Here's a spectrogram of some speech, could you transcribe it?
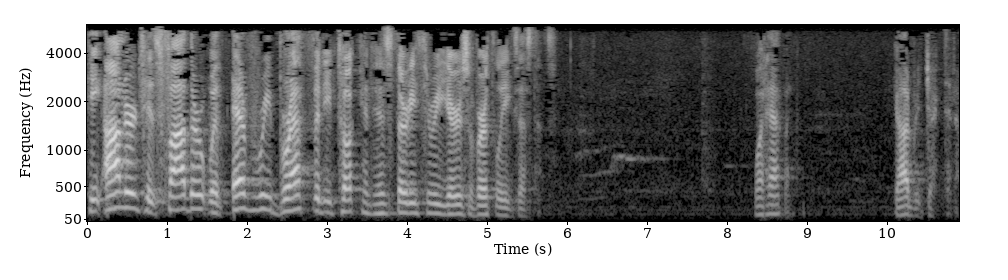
He honored his father with every breath that he took in his 33 years of earthly existence. What happened? God rejected him.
